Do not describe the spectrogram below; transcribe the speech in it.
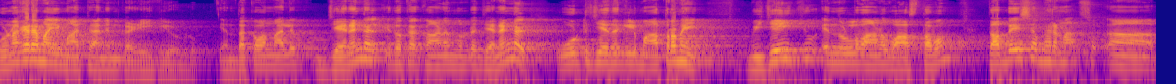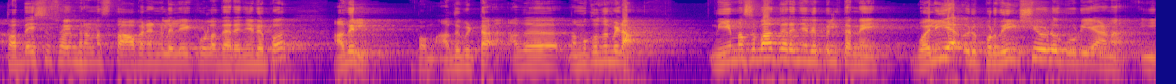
ഗുണകരമായി മാറ്റാനും കഴിയുകയുള്ളൂ. എന്തൊക്കെ വന്നാലും ജനങ്ങൾ ഇതൊക്കെ കാണുന്നുണ്ട്. ജനങ്ങൾ വോട്ട് ചെയ്തെങ്കിൽ മാത്രമേ വിജയിക്കൂ എന്നുള്ളതാണ് വാസ്തവം. തദ്ദേശ ഭരണ തദ്ദേശ സ്വയംഭരണ സ്ഥാപനങ്ങളിലേക്കുള്ള തെരഞ്ഞെടുപ്പ് അതിൽ ഇപ്പം അത് വിട്ട അത് നമുക്കൊന്നും വിടാം. നിയമസഭാ തെരഞ്ഞെടുപ്പിൽ തന്നെ വലിയ ഒരു പ്രതീക്ഷയോട് കൂടിയാണ് ഈ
